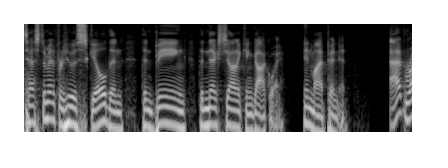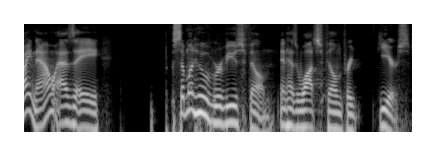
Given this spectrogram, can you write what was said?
testament for his skill than than being the next Yannick Ngakoue, in my opinion. At right now, as a someone who reviews film and has watched film for years,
